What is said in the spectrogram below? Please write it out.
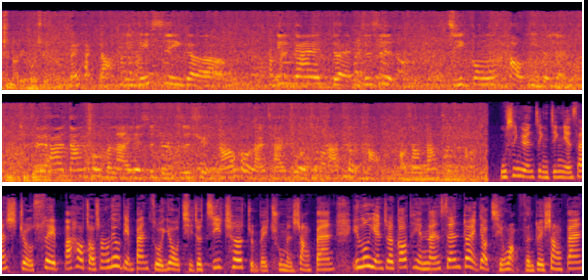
去哪里滑雪？北海道，已经是一个应该对，就是急公好义的人，所以他当初本来也是读资讯，然后后来才做警察特考，考上当警察。吴姓远警今年三十九岁，八号早上六点半左右骑着机车准备出门上班，一路沿着高铁南三段要前往分队上班。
